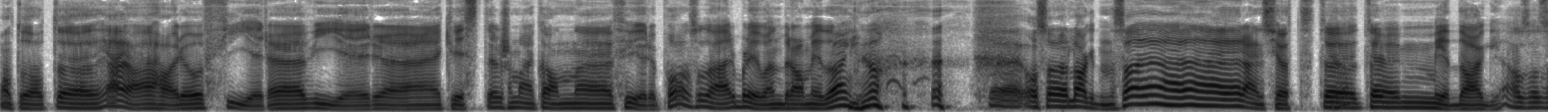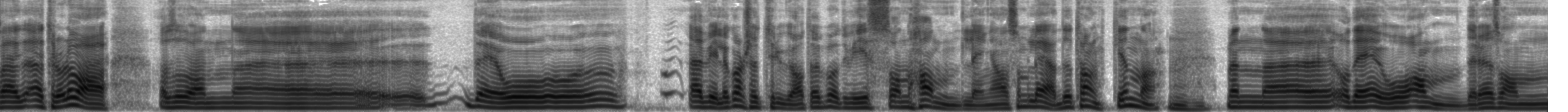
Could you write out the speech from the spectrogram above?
fant ut at eh, ja, ja, jeg har jo fire vierkvister som jeg kan eh, fyre på, så det her blir jo en bra middag. Ja. Eh, og så lagde han seg reinkjøtt til, til, middag. Altså, så jeg, jeg, tror det var Altså den Det er jo jeg ville kanskje tro at det er på et vis sånn handlinga som leder tanken. da. Mm. Men, og det er jo andre sånn,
